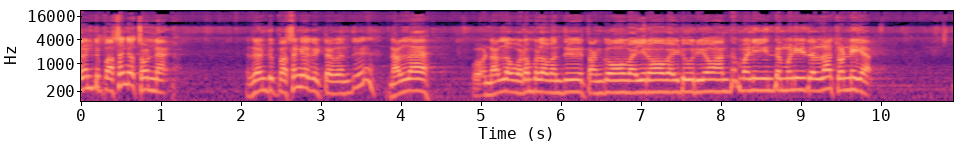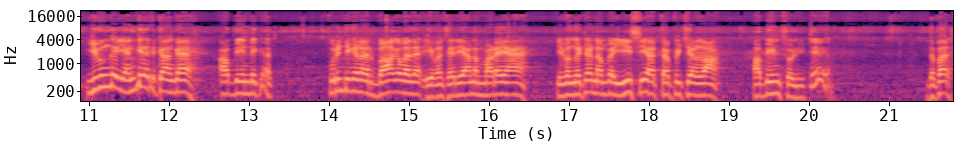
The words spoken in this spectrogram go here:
ரெண்டு பசங்க சொன்னேன். ரெண்டு பசங்க கிட்ட வந்து நல்ல நல்ல உடம்புல வந்து தங்கம் வைரம் வைடூரியம் அந்த மணி இந்த மணி இதெல்லாம் சொன்னீங்க இவங்க எங்கே இருக்காங்க அப்படின்னு கே புரிஞ்சுக்கிறார் பாகவதர். இவன் சரியான மடையன். இவங்கிட்ட நம்ம ஈஸியாக தப்பிச்சிடலாம் அப்படின்னு சொல்லிட்டு இந்த பார்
